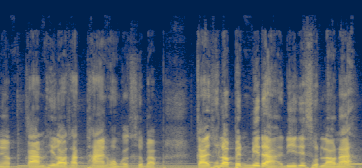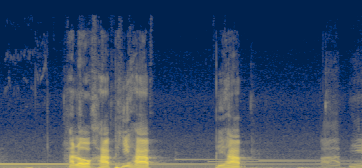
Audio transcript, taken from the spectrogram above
นี่ยครับการที่เราทักทายนะผมก็คือแบบ การที่เราเป็นมิตรอะดีที่สุดแล้วนะฮัลโหลครับพี่ครับ พี่ครับครับพี่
